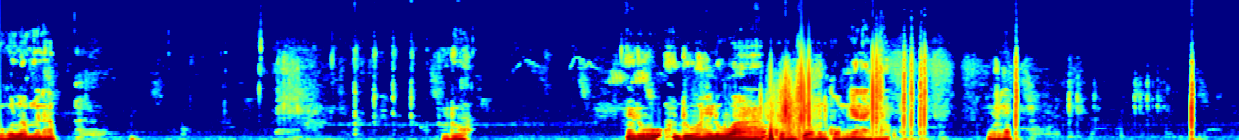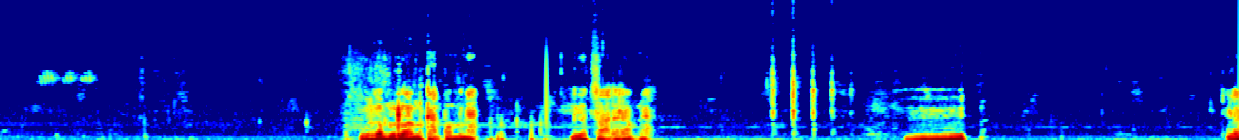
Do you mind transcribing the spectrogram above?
ตัวก็เริ่มเลยนะครับดูดูให้รู้ดูให้รู้ว่าคมเขี้ยวมันคมแค่ไหนน้องดูนะครับดูนะครับดูรอยมันกัดผมเป็นไงเลือดสาดนะครับเนี่ยอะไร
